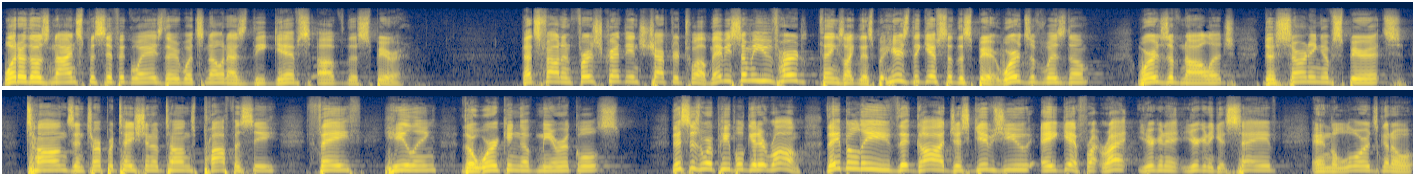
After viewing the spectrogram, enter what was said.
What are those nine specific ways? They're what's known as the gifts of the Spirit. That's found in 1 Corinthians chapter 12. Maybe some of you have heard things like this, but here's the gifts of the Spirit words of wisdom, words of knowledge, discerning of spirits, tongues, interpretation of tongues, prophecy, faith, healing, the working of miracles. This is where people get it wrong. They believe that God just gives you a gift, right? Right? You're gonna you're gonna get saved, and the Lord's gonna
